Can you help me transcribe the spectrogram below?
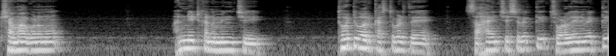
క్షమాగుణము అన్నిటికన్నా మించి తోటివారు కష్టపడితే సహాయం చేసే వ్యక్తి చూడలేని వ్యక్తి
